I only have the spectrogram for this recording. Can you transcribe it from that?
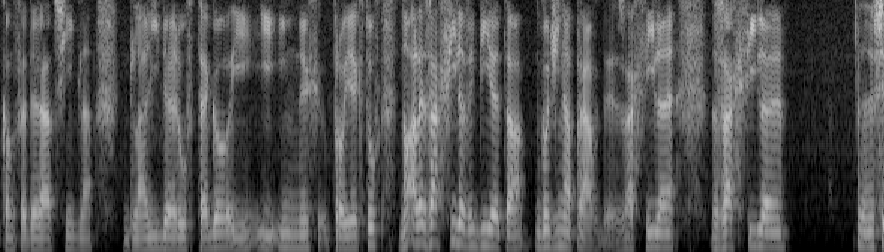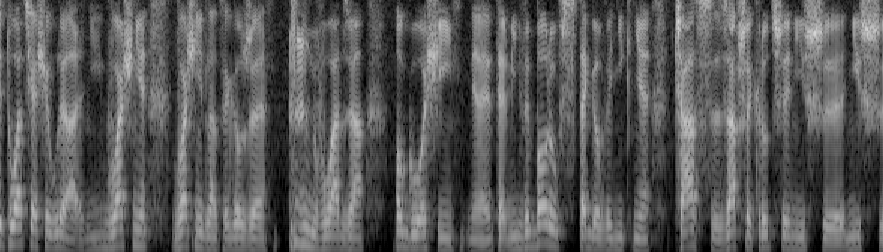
Konfederacji, dla, dla liderów tego i, i innych projektów. No ale za chwilę wybije ta godzina prawdy. Za chwilę, za chwilę e, sytuacja się urealni. Właśnie, właśnie dlatego, że władza ogłosi e, termin wyborów, z tego wyniknie czas zawsze krótszy niż, e, niż, e,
